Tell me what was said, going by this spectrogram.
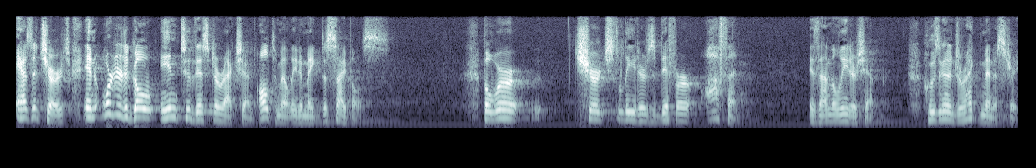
as a church in order to go into this direction, ultimately to make disciples. But where church leaders differ often is on the leadership. Who's going to direct ministries?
